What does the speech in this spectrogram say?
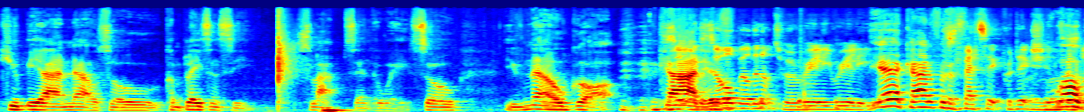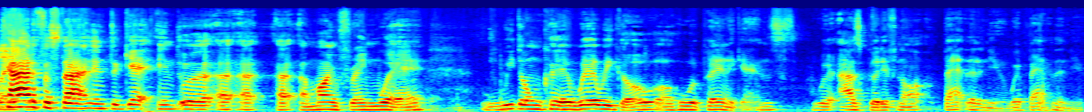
QPR now, so complacency, slapped, sent away. So you've now got Cardiff. It's all building up to a really, really yeah, Cardiff is prophetic prediction. well. Cardiff are starting to get into a, a, a, a mind frame where we don't care where we go or who we're playing against. We're as good, if not better than you. We're better than you,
